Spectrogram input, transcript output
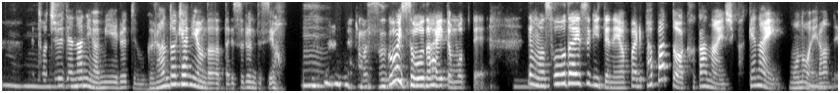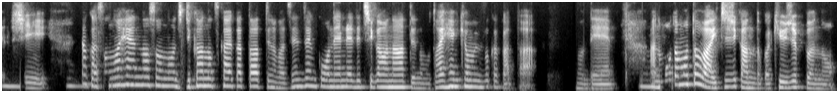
うんうん途中で何が見えるっていうのもグランドキャニオンだったりするんですよ。うん すごい壮大と思って。でも壮大すぎてね、やっぱりパパッとは書かないし、書けないものを選んでるし、なんかその辺のその時間の使い方っていうのが全然こう年齢で違うなっていうのも大変興味深かったので、あの、もともとは1時間とか90分の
